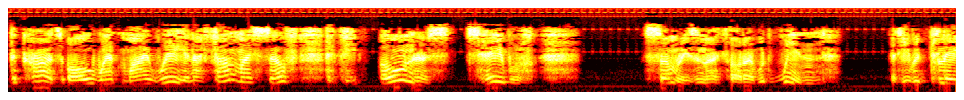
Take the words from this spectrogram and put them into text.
The cards all went my way, and I found myself at the owner's table. Some reason I thought I would win, that he would play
